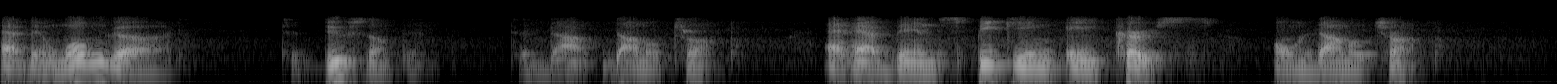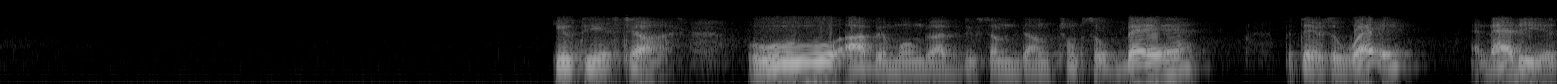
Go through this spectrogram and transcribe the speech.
have been wanting God to do something Donald Trump and have been speaking a curse on Donald Trump? Guilty as charged. Ooh, I've been wanting God to do something to Donald Trump so bad, but there's a way, and that is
